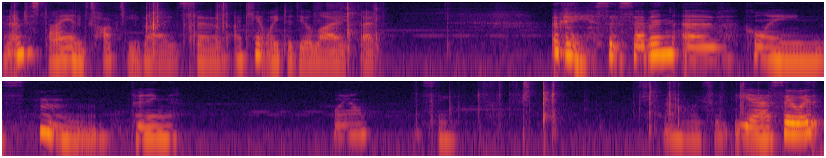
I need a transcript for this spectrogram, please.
and I'm just dying to talk to you guys, so I can't wait to do a live, but... Okay, so seven of coins. Hmm, putting... Well, let's see. Yeah, so it,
